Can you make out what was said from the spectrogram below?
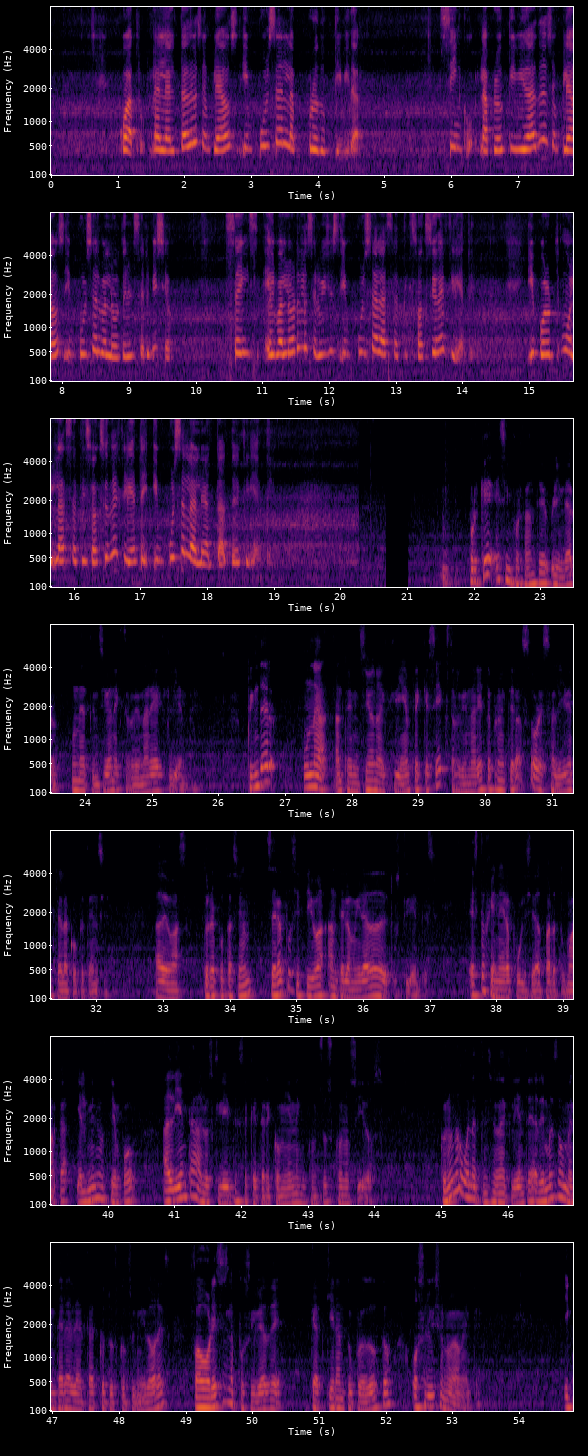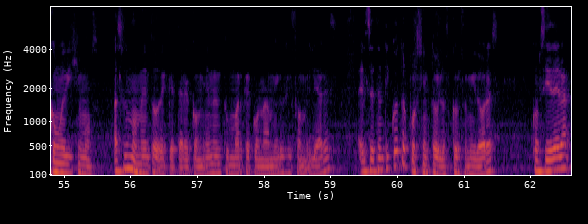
4. La lealtad de los empleados impulsa la productividad. 5. La productividad de los empleados impulsa el valor del servicio. 6. El valor de los servicios impulsa la satisfacción del cliente. Y por último, la satisfacción del cliente impulsa la lealtad del cliente. ¿Por qué es importante brindar una atención extraordinaria al cliente? Brindar una atención al cliente que sea extraordinaria te permitirá sobresalir entre la competencia. Además, tu reputación será positiva ante la mirada de tus clientes. Esto genera publicidad para tu marca y al mismo tiempo alienta a los clientes a que te recomienden con sus conocidos. Con una buena atención al cliente, además de aumentar la lealtad con tus consumidores, favoreces la posibilidad de que adquieran tu producto o servicio nuevamente. Y como dijimos, hace un momento de que te recomienden tu marca con amigos y familiares, el 74% de los consumidores considera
